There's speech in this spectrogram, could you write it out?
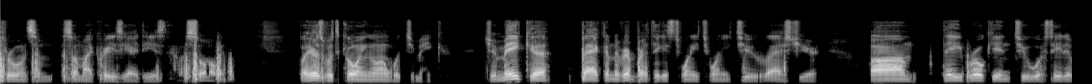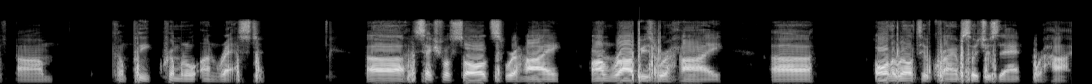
throw in some some of my crazy ideas how to solve it. But here's what's going on with Jamaica. Jamaica, back in November, I think it's 2022, last year, um, they broke into a state of um, complete criminal unrest. Uh, sexual assaults were high, armed robberies were high, uh, all the relative crimes such as that were high,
